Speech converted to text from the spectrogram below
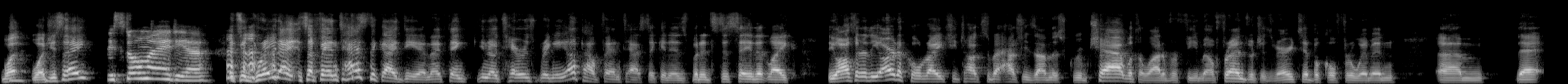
What what'd you say? They stole my idea. it's a great it's a fantastic idea and i think you know tara's bringing up how fantastic it is but it's to say that like the author of the article right she talks about how she's on this group chat with a lot of her female friends which is very typical for women um that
